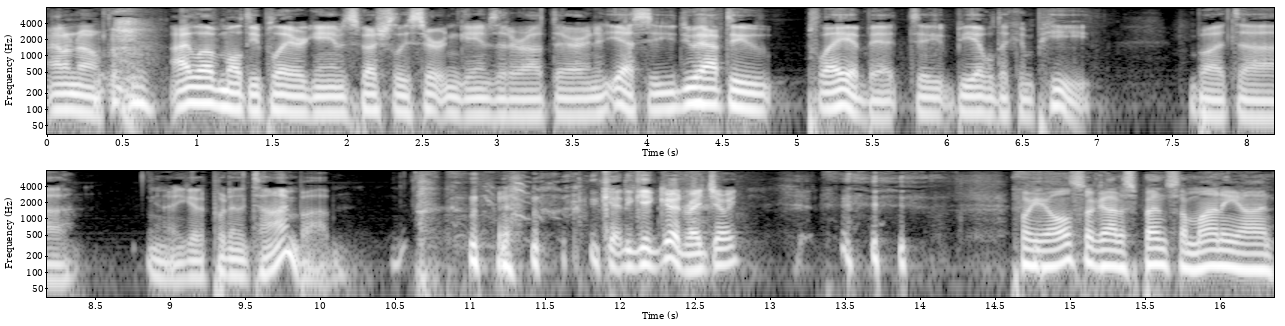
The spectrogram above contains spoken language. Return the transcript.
I don't know. I love multiplayer games, especially certain games that are out there. And yes, you do have to play a bit to be able to compete. But uh, you know, you got to put in the time, Bob. you got to get good, right, Joey? Well, you also got to spend some money on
